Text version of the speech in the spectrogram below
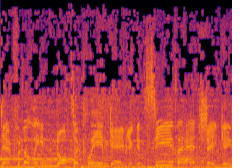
Definitely not a clean game. You can see the head shaking.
